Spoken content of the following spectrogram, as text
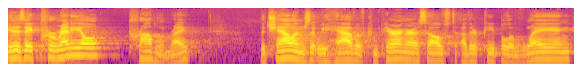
It is a perennial problem, right? The challenge that we have of comparing ourselves to other people, of weighing,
